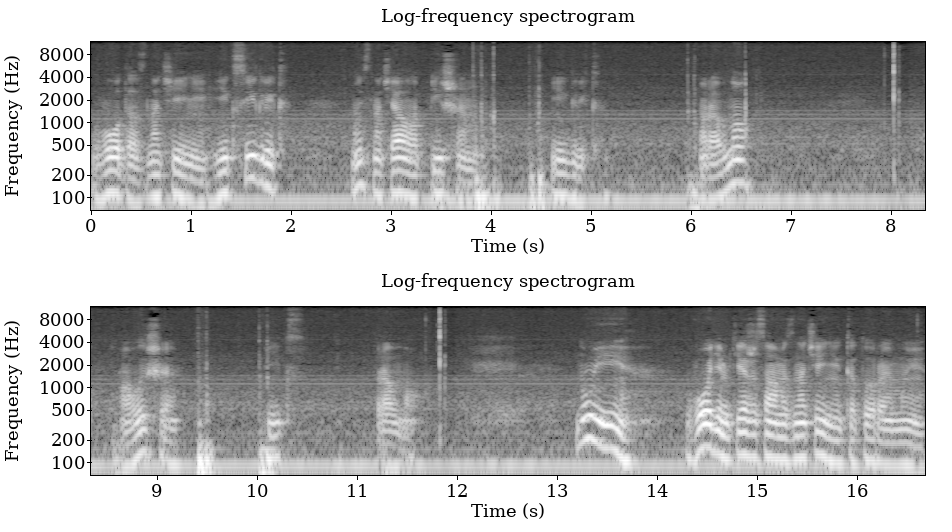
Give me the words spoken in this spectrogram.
ввода значений xy мы сначала пишем y равно, а выше x равно. Ну и вводим те же самые значения, которые мы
